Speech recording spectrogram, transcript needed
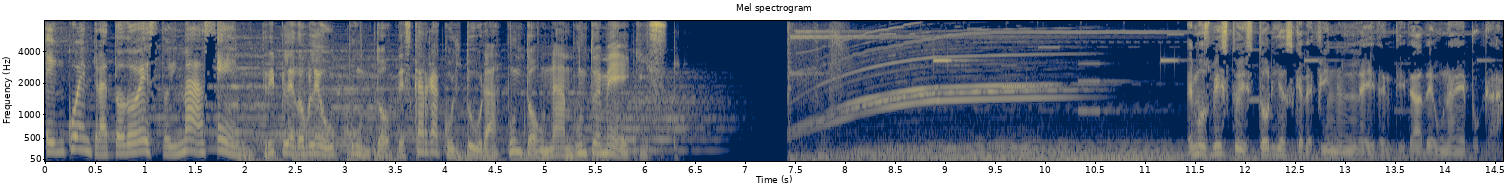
Encuentra todo esto y más en www.descargacultura.unam.mx. Hemos visto historias que definen la identidad de una época.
